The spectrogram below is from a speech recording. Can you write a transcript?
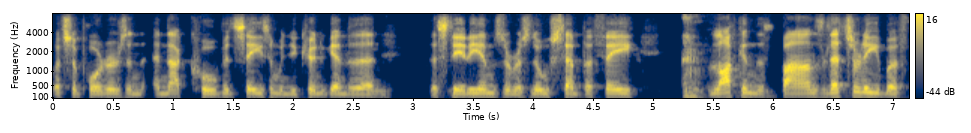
with supporters in, in that COVID season when you couldn't get into the, mm. the stadiums, there was no sympathy, locking the fans literally with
